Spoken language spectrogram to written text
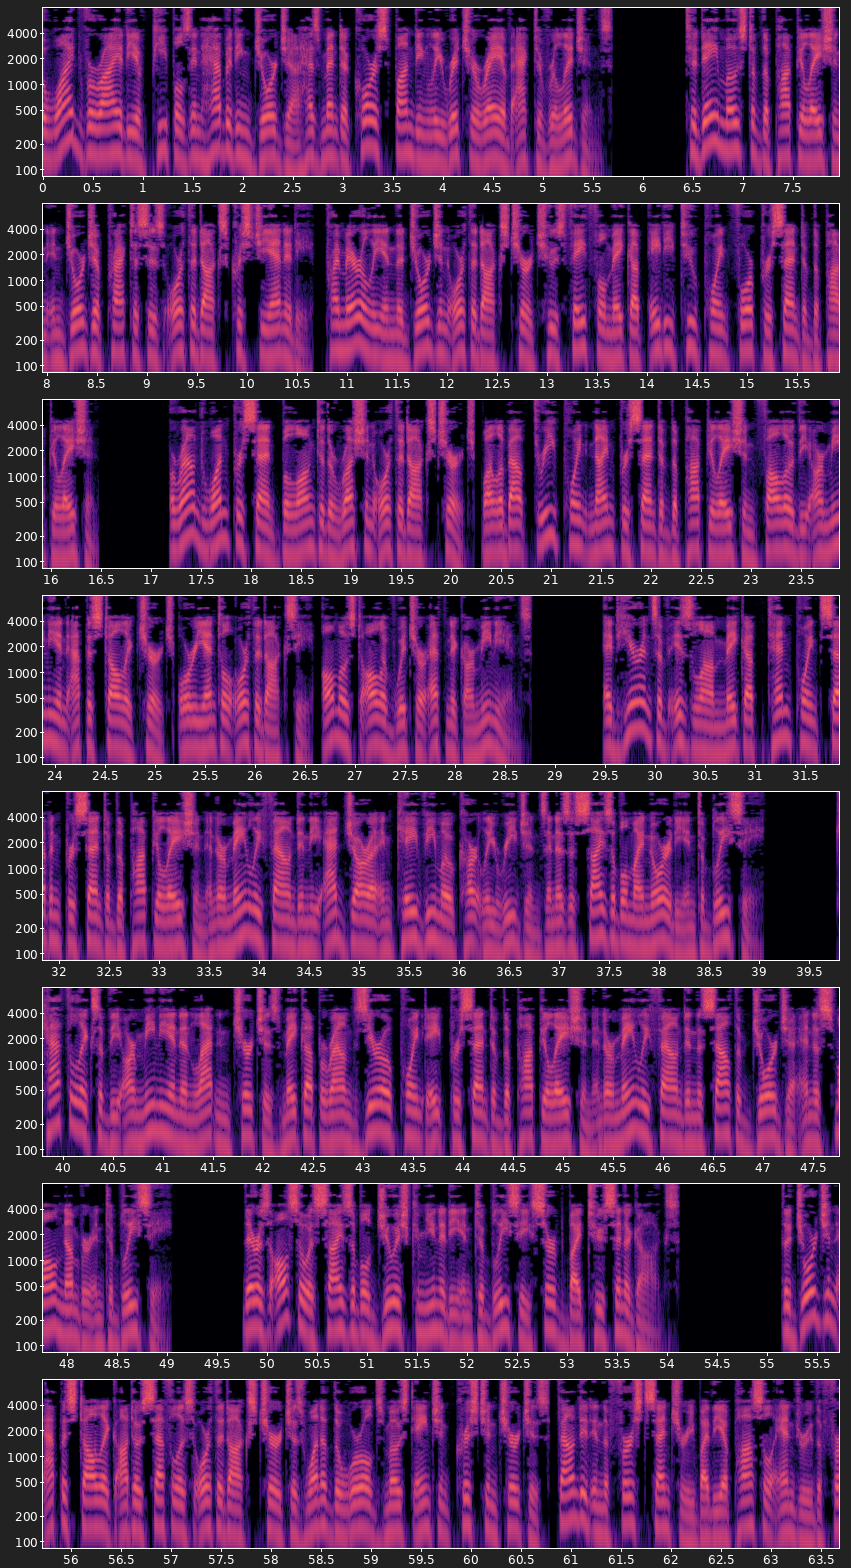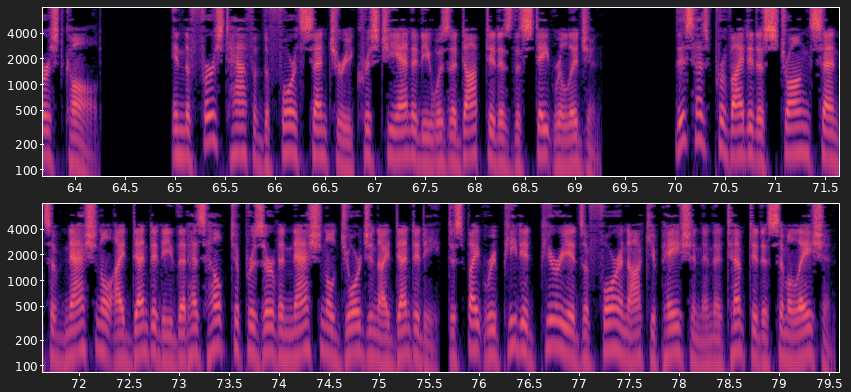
The wide variety of peoples inhabiting Georgia has meant a correspondingly rich array of active religions. Today most of the population in Georgia practices Orthodox Christianity, primarily in the Georgian Orthodox Church whose faithful make up 82.4% of the population. Around 1% belong to the Russian Orthodox Church, while about 3.9% of the population follow the Armenian Apostolic Church Oriental Orthodoxy, almost all of which are ethnic Armenians. Adherents of Islam make up 10.7% of the population and are mainly found in the Adjara and Kvemo Kartli regions and as a sizable minority in Tbilisi. Catholics of the Armenian and Latin churches make up around 0.8% of the population and are mainly found in the south of Georgia and a small number in Tbilisi. There is also a sizable Jewish community in Tbilisi served by two synagogues. The Georgian Apostolic Autocephalous Orthodox Church is one of the world's most ancient Christian churches, founded in the 1st century by the Apostle Andrew I called. In the first half of the 4th century Christianity was adopted as the state religion. This has provided a strong sense of national identity that has helped to preserve a national Georgian identity, despite repeated periods of foreign occupation and attempted assimilation.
